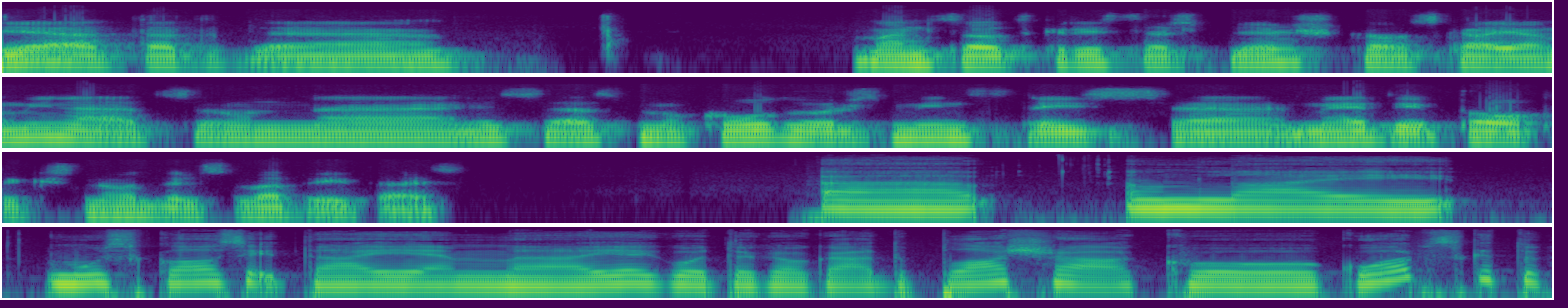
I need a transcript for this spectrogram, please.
Jā, tātad uh, mani sauc Kristers Plešakovs, kā jau minēts, un uh, es esmu kultūras ministrijas uh, mēdīju politikas nodaļas vadītājs. Uh, un lai mūsu klausītājiem iegūtu kaut kādu plašāku kopskatu.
